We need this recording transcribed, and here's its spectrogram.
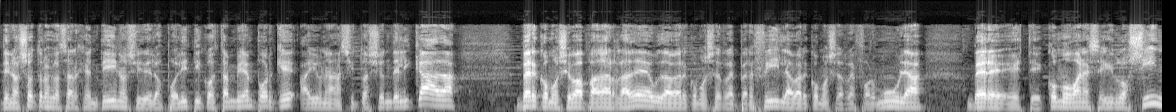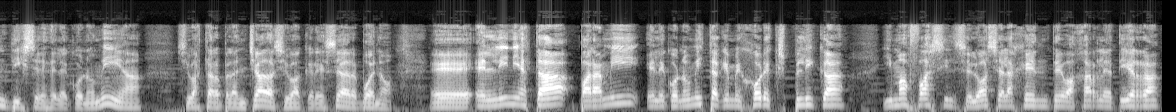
de nosotros los argentinos y de los políticos también, porque hay una situación delicada, ver cómo se va a pagar la deuda, ver cómo se reperfila, ver cómo se reformula, ver este, cómo van a seguir los índices de la economía, si va a estar planchada, si va a crecer. Bueno, eh, en línea está, para mí, el economista que mejor explica y más fácil se lo hace a la gente bajarle a tierra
